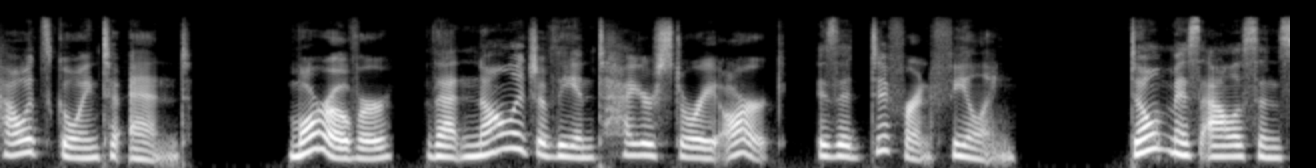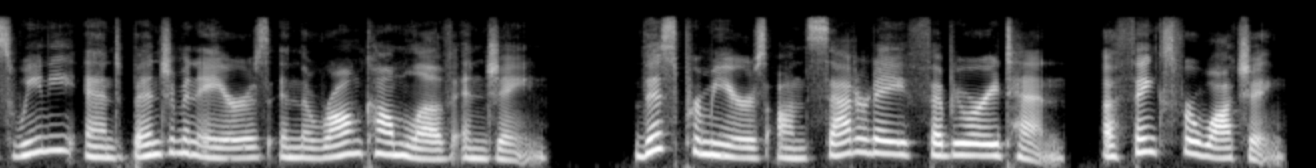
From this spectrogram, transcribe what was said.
how it's going to end. Moreover, that knowledge of the entire story arc is a different feeling. Don't miss Alison Sweeney and Benjamin Ayres in the rom-com Love and Jane. This premieres on Saturday, February 10. A thanks for watching.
